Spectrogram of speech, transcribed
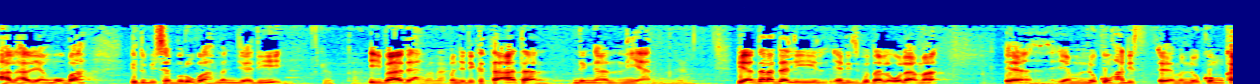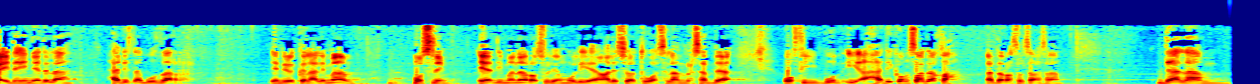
hal-hal yang mubah itu bisa berubah menjadi Ibadah. menjadi ketaatan dengan niat Ya. Di antara dalil yang disebut oleh ulama ya yang mendukung hadis eh, mendukung kaidah ini adalah hadis Abu Dzar yang diriwayatkan oleh Imam Muslim ya di mana Rasul yang mulia alaihi salatu wasallam bersabda wa fi bud'i ahadikum sadaqah kata Rasul SAW dalam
